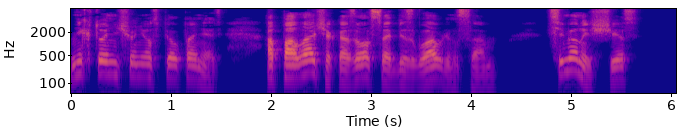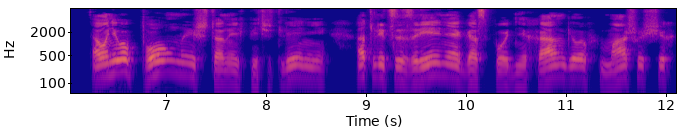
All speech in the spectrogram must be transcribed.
Никто ничего не успел понять, а палач оказался обезглавлен сам. Семен исчез, а у него полные штаны впечатлений от лицезрения господних ангелов, машущих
